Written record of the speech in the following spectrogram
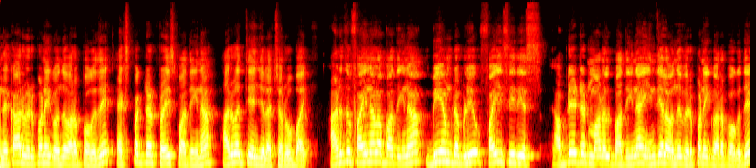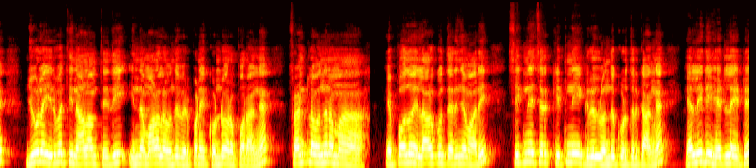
இந்த கார் விற்பனைக்கு வந்து வரப்போகுது. எக்ஸ்பெக்டட் ப்ரைஸ் பார்த்தீங்கன்னா அறுபத்தி அஞ்சு லட்சம் ரூபாய். அடுத்து ஃபைனலாக பார்த்தீங்கன்னா BMW five series updated model பார்த்தீங்கன்னா இந்தியாவில் வந்து விற்பனைக்கு வரப்போகுது. ஜூலை இருபத்தி நாலாம் தேதி இந்த மாடலை வந்து விற்பனைக்கு கொண்டு வர போகிறாங்க ஃப்ரண்ட்டில் வந்து நம்ம எப்போதும் எல்லாருக்கும் தெரிஞ்ச மாதிரி சிக்னேச்சர் கிட்னி கிரில் வந்து கொடுத்துருக்காங்க. எல்இடி ஹெட்லைட்டு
